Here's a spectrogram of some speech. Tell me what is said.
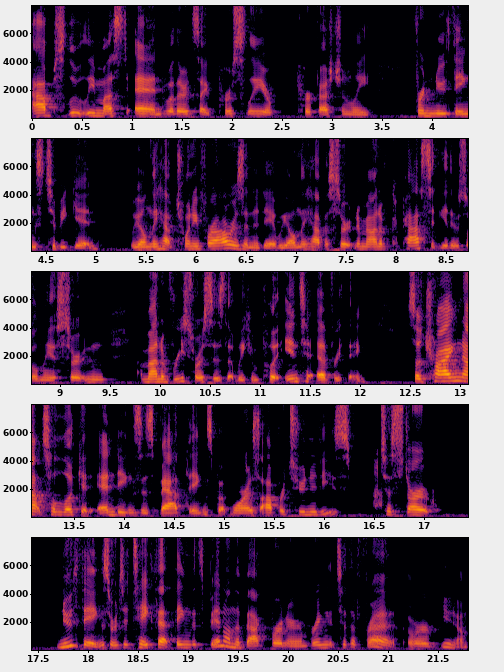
absolutely must end, whether it's like personally or professionally, for new things to begin we only have 24 hours in a day we only have a certain amount of capacity there's only a certain amount of resources that we can put into everything so trying not to look at endings as bad things but more as opportunities to start new things or to take that thing that's been on the back burner and bring it to the front or you know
